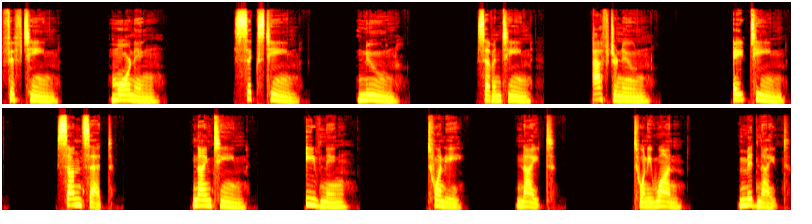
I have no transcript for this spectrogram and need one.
15. Morning. 16. Noon. 17. Afternoon. 18. Sunset. 19. Evening. 20. Night. 21. Midnight.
